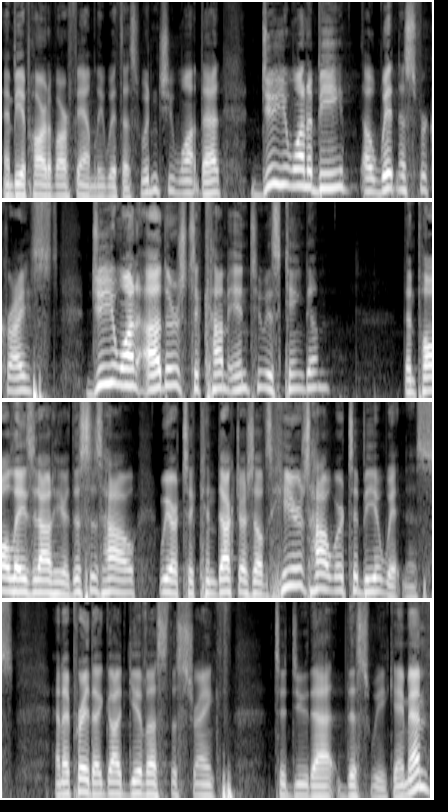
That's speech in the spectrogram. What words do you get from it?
and be a part of our family with us. Wouldn't you want that? Do you want to be a witness for Christ? Do you want others to come into his kingdom? Then Paul lays it out here. This is how we are to conduct ourselves. Here's how we're to be a witness. And I pray that God give us the strength to do that this week. Amen.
